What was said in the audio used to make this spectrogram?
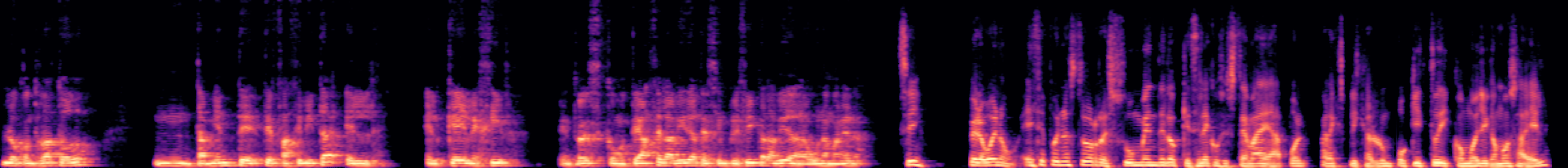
lo controla todo, Mm, también te, facilita el, el qué elegir. Entonces, como te hace la vida, te simplifica la vida de alguna manera. Sí, pero bueno, ese fue nuestro resumen de lo que es el ecosistema de Apple para explicarlo un poquito y cómo llegamos a él.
